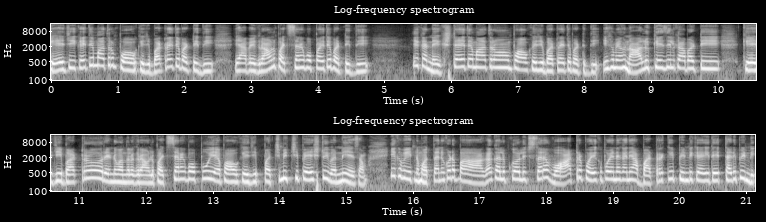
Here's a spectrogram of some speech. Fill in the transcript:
కేజీకి అయితే మాత్రం పావు కేజీ బటర్ అయితే పట్టిద్ది. యాభై గ్రాములు పచ్చిశనగపప్పు అయితే పట్టిద్ది. ఇక నెక్స్ట్ అయితే మాత్రం పావు కేజీ బటర్ అయితే పట్టిద్ది. ఇక మేము నాలుగు కేజీలు కాబట్టి కేజీ బటర్ రెండు వందల గ్రాములు పచ్చిశనగపప్పు పావు కేజీ పచ్చిమిర్చి పేస్ట్ ఇవన్నీ వేసాం. ఇక వీటిని మొత్తాన్ని కూడా బాగా కలుపుకోవాలి. చూస్తారా? వాటర్ పోయకపోయినా కానీ ఆ బటర్కి పిండికి అయితే తడిపిండి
